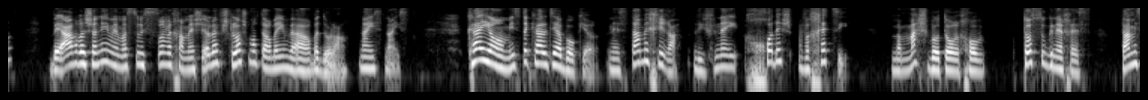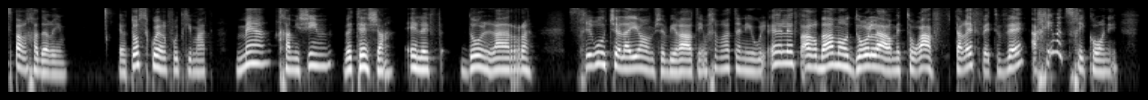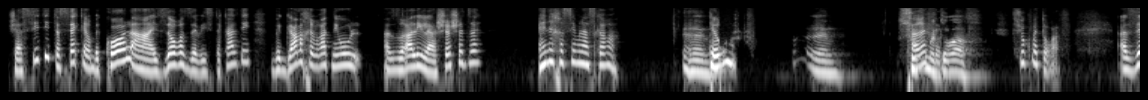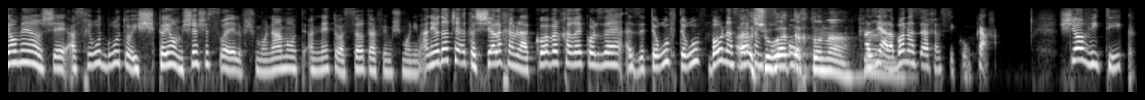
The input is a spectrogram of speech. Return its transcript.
בארבע שנים הם עשו 25,344 דולר, nice nice. כיום, הסתכלתי הבוקר, נעשתה מכירה לפני חודש וחצי, ממש באותו רחוב, אותו סוג נכס, אותה מספר חדרים, אותו סקוויר פוט כמעט, 159 אלף דולר. שכירות של היום שביררתי עם חברת הניהול, 1,400 דולר, מטורף, טרפת, והכי מצחיק רוני, שעשיתי את הסקר בכל האזור הזה והסתכלתי, וגם החברת ניהול עזרה לי לאשש את זה, אין נכסים להשכרה, אין, טירוף, אין. שוק טרפת. מטורף. שוק מטורף. אז זה אומר שהשכירות ברוטו היא כיום 16,800, הנטו 10,080. אני יודעת שהיה קשה לכם לעקוב אחרי כל זה, אז זה טירוף טירוף, בואו נעשה לכם סיכום. השורה התחתונה. אז כן. יאללה, בואו נעשה לכם סיכום, ככה. שווי תיק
